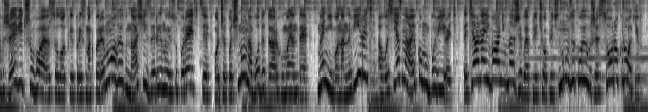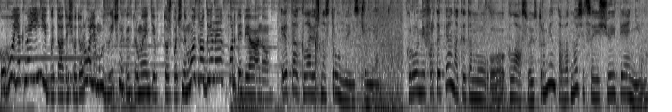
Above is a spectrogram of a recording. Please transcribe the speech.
Я вже відчуваю солодкий присмак перемоги в нашій з Іриною суперечці. Отже, почну наводити аргументи. Мені вона не вірить, а ось я знаю, кому повірить. Тетяна Іванівна живе пліч-опліч з музикою вже 40 років. Кого як не її питати щодо ролі музичних інструментів? Тож почнемо з родини фортепіано. Это клавишно-струнный инструмент. Кроме фортепиано к этому э, классу инструментов относится еще и пианино.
